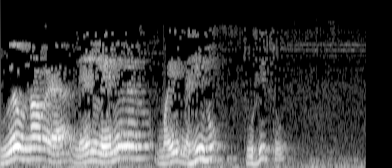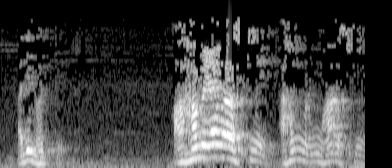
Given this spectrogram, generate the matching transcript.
నువ్వే ఉన్నావయా నేను లేనే లేను. మై నహి హూ అది భక్తి. అహమేవ అస్మి అహం బ్రహ్మాస్మి.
